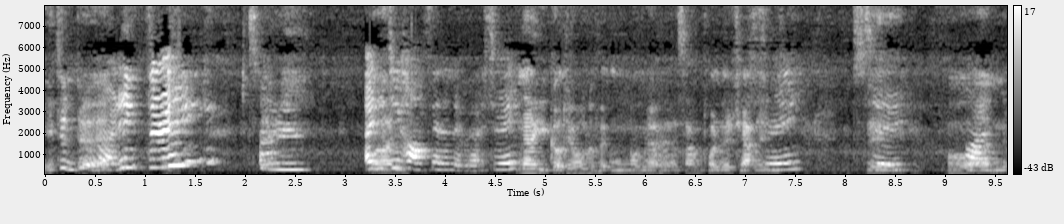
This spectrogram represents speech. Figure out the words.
You can do it. Ready? Three. Two. I need to do half then a little bit. Three. No, you've got to do all of it in one go. That's the point of the challenge. Three. Two. two, One.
